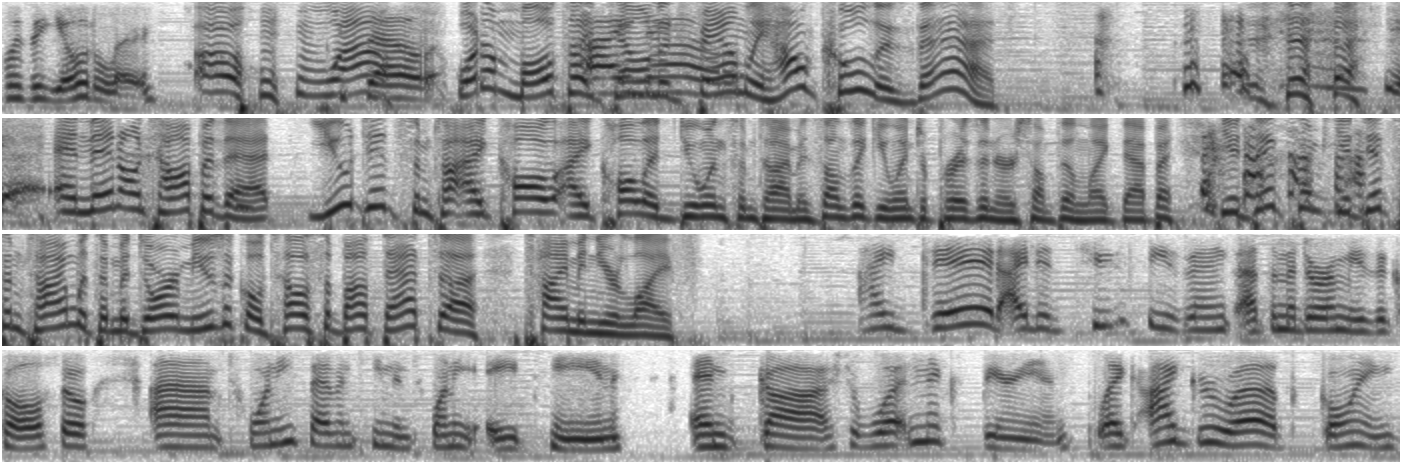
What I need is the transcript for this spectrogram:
was a yodeler. Oh, wow. So- what a multi talented family. How cool is that? And then on top of that, you did some time. I call I call it doing some time. It sounds like you went to prison or something like that. But you did some you did some time with the Medora musical. Tell us about that uh, time in your life. I did. I did two seasons at the Medora Musical. So um, 2017 and 2018. And gosh, what an experience. Like, I grew up going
